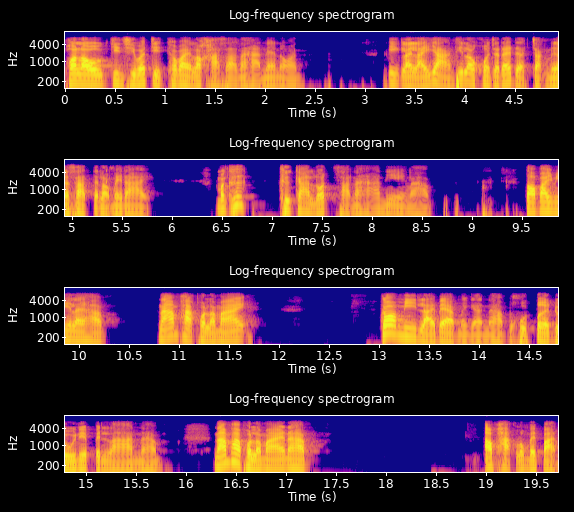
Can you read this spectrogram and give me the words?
พอเรากินชีวจิตเข้าไปเราขาดสารอาหารแน่นอน อีกหลาย ๆ อย่างที่เราควรจะได้จากเนื้อสัตว์แต่เราไม่ได้ มันคือคือการลดสารอาหารนี่เองนะครับ ต่อไปมีอะไรครับ น้ำผักผลไม้ ก็มีหลายแบบเหมือนกันนะครับโอ้โหเปิดดูเนี่ยเป็นล้านนะครับ น้ำผักผลไม้นะครับ เอาผักลงไปปั่น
